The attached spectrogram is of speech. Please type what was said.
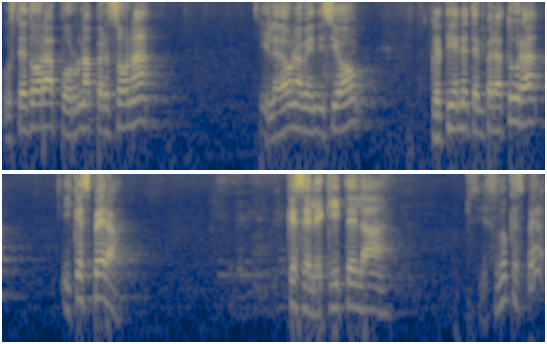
Usted ora por una persona y le da una bendición que tiene temperatura y ¿qué espera? Que se le quite la... Eso es lo que espera.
